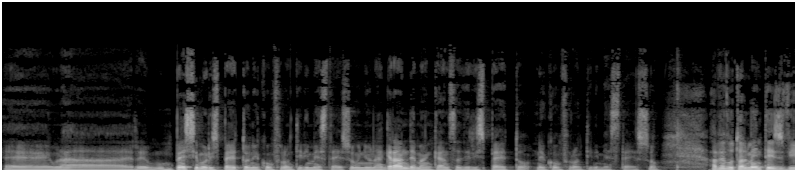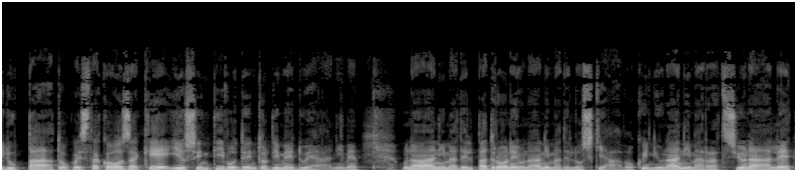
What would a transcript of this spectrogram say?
eh, una, un pessimo rispetto nei confronti di me stesso, quindi una grande mancanza di rispetto nei confronti di me stesso. Avevo talmente sviluppato questa cosa che io sentivo dentro di me due anime, un'anima del padrone e un'anima dello schiavo, quindi un'anima razionale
